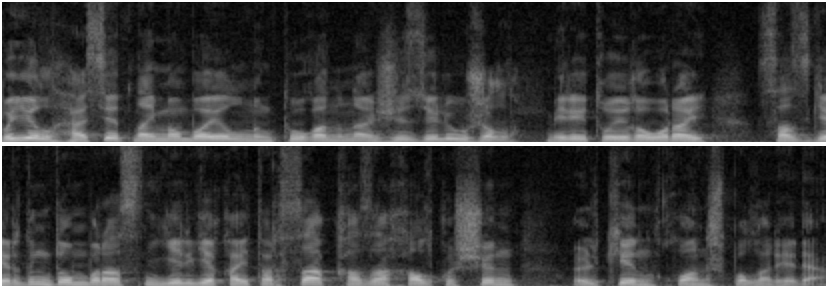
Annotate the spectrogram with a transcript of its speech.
Бұйыл Әсет Найманбайұлының туғанына 150 жыл. Мерейтойға орай сазгердің домбырасын елге қайтарса, қазақ халқы үшін үлкен қуаныш болар еді.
